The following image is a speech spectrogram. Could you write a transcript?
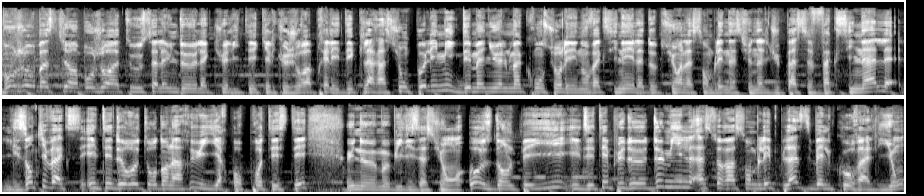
Bonjour Bastien, bonjour à tous. À la une de l'actualité, quelques jours après les déclarations polémiques d'Emmanuel Macron sur les non-vaccinés et l'adoption à l'Assemblée nationale du pass vaccinal, les antivax étaient de retour dans la rue hier pour protester. Une mobilisation en hausse dans le pays. Ils étaient plus de 2000 à se rassembler place Bellecour à Lyon.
